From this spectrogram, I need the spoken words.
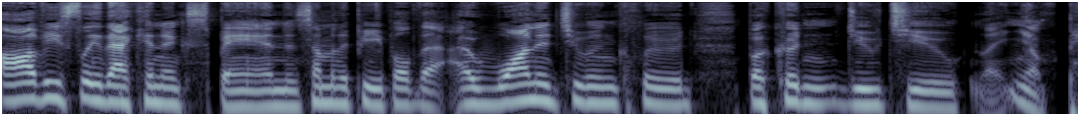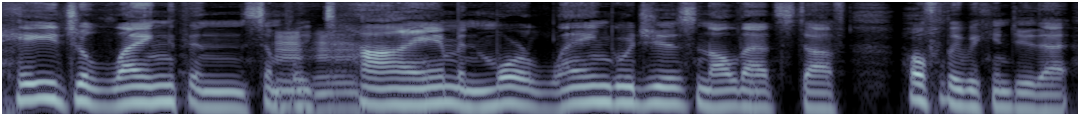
obviously that can expand and some of the people that i wanted to include but couldn't due to like you know page length and simply mm-hmm. time and more languages and all that stuff hopefully we can do that.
